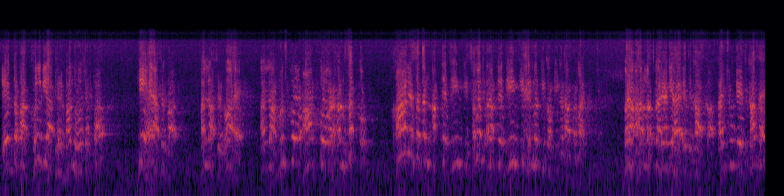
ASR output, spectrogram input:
ایک دفعہ کھل گیا پھر بند ہو سکتا۔ یہ ہے اصل بات۔ اللہ سے وہ ہے۔ اللہ مجھ کو، آپ کو اور ہم سب کو خالص اپنے دین کی سمجھ اور اپنے دین کی خدمت کی توقع کرا فرمائے۔ بڑا اہم مسئلہ رہ گیا ہے احتکاف کا۔ کل چونکہ احتکاف ہے،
